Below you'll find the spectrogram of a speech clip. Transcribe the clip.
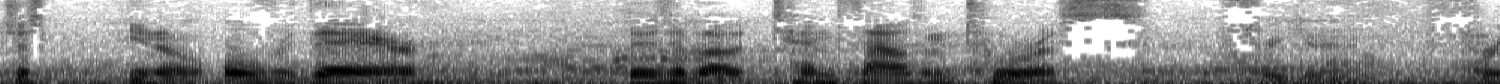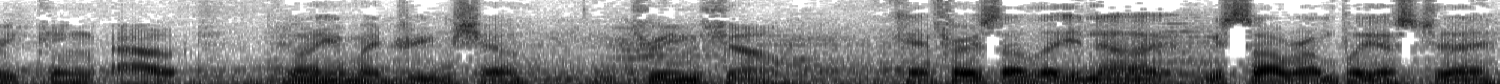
just you know over there, there's about ten thousand tourists Freaking out. freaking out. You want to hear my dream show? Dream show. Okay, first I'll let you know. We saw Rumpel yesterday.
